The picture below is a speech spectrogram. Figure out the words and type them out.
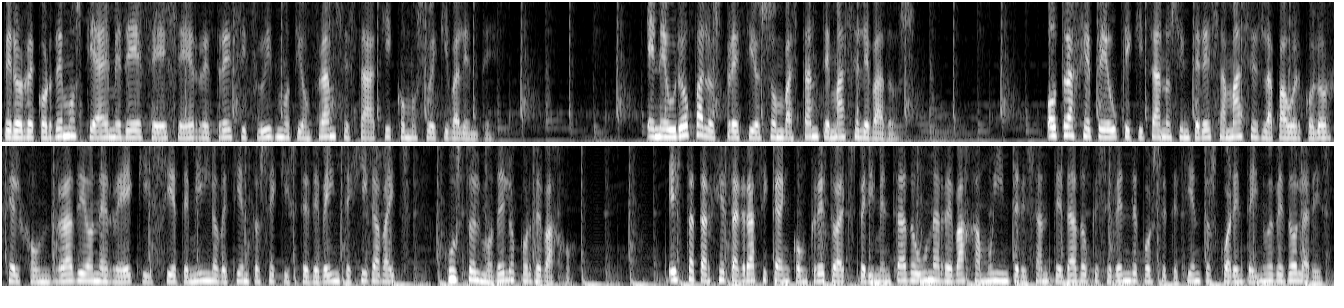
pero recordemos que AMD FSR3 y Fluid Motion Frames está aquí como su equivalente. En Europa los precios son bastante más elevados. Otra GPU que quizá nos interesa más es la Power Color Hellhound Radeon RX 7900 XT de 20 GB, justo el modelo por debajo. Esta tarjeta gráfica en concreto ha experimentado una rebaja muy interesante dado que se vende por 749 dólares,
